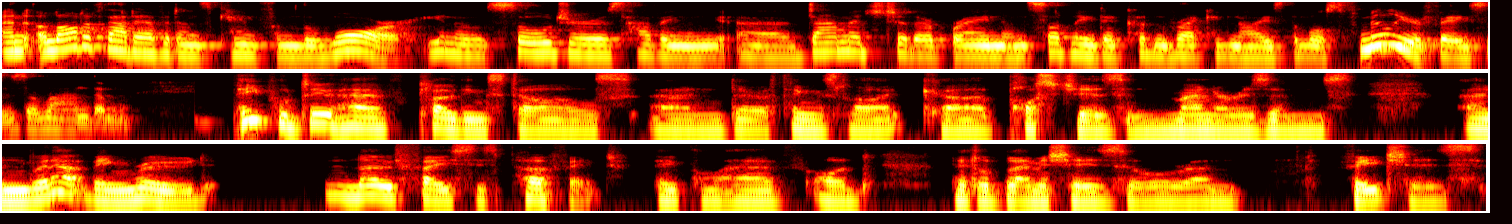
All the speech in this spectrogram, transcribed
And a lot of that evidence came from the war, you know, soldiers having uh, damage to their brain and suddenly they couldn't recognize the most familiar faces around them. People do have clothing styles, and there are things like uh, postures and mannerisms. And without being rude, no face is perfect. People have odd little blemishes or um, features.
